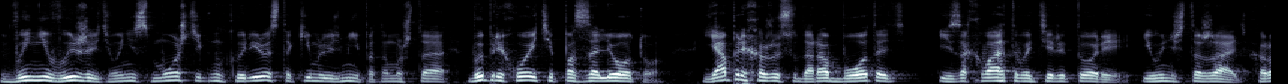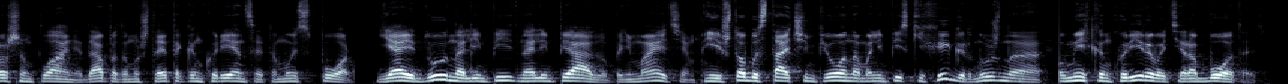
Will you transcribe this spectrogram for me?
вы не выживете, вы не сможете конкурировать с такими людьми, потому что вы приходите по залету. Я прихожу сюда работать и захватывать территории, и уничтожать в хорошем плане, да, потому что это конкуренция, это мой спор. Я иду на, Олимпи... на Олимпиаду, понимаете? И чтобы стать чемпионом Олимпийских игр, нужно уметь конкурировать и работать.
